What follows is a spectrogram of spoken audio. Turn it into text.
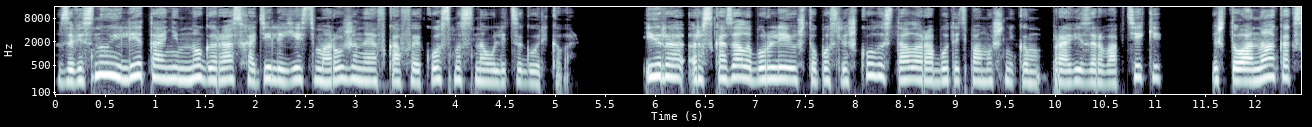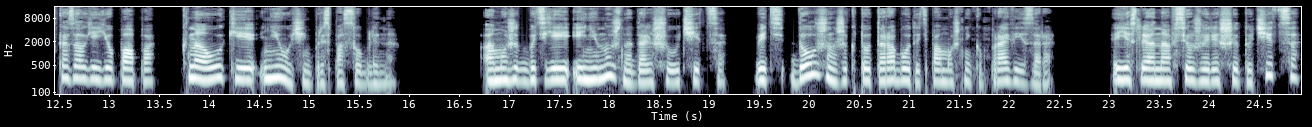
За весну и лето они много раз ходили есть мороженое в кафе «Космос» на улице Горького. Ира рассказала Бурлею, что после школы стала работать помощником провизора в аптеке и что она, как сказал ее папа, к науке не очень приспособлена. А может быть, ей и не нужно дальше учиться, ведь должен же кто-то работать помощником провизора. Если она все же решит учиться,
